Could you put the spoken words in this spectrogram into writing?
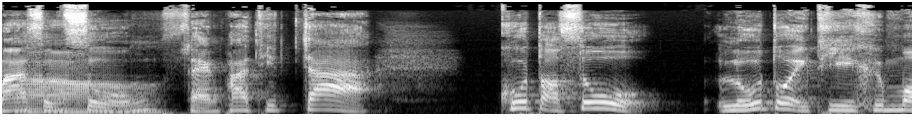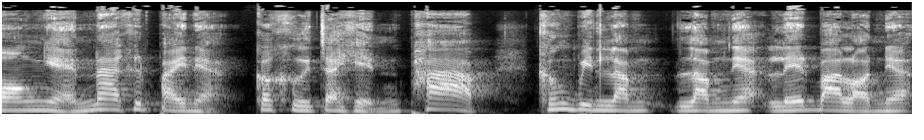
มาสูงสูงๆแสงพระอาทิตย์จ้า คู่ต่อสู้รู้ตัวอีกทีคือมองแหงนหน้าขึ้นไปเนี่ย ก็คือจะเห็นภาพเครื่องบินลำลำเนี้ยเลดบาลอนเนี่ย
